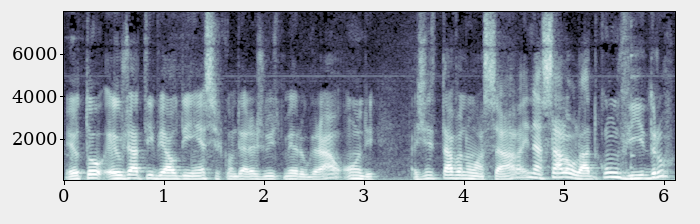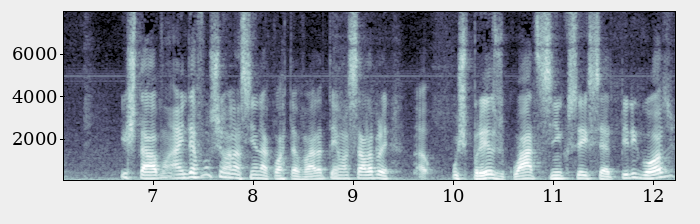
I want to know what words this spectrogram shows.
Eu, tô, eu já tive audiências quando era juiz de primeiro grau, onde a gente estava numa sala e na sala ao lado com um vidro estavam, ainda funciona assim na quarta vara, tem uma sala para os presos, quatro, cinco, seis, sete perigosos,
